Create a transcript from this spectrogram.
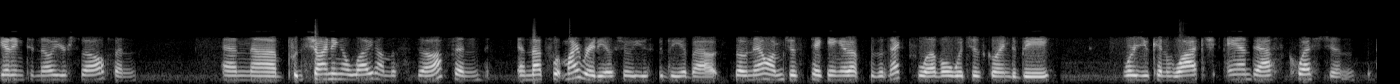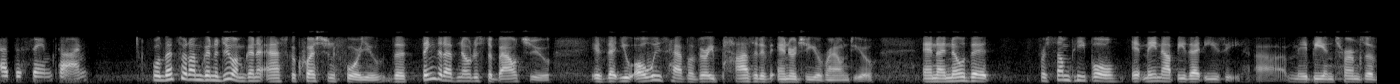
getting to know yourself and and uh, put shining a light on the stuff and. And that's what my radio show used to be about. So now I'm just taking it up to the next level, which is going to be where you can watch and ask questions at the same time. Well, that's what I'm going to do. I'm going to ask a question for you. The thing that I've noticed about you is that you always have a very positive energy around you. And I know that for some people, it may not be that easy. Uh, maybe in terms of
